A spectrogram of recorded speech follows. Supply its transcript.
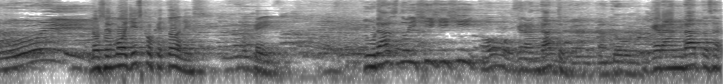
Uy. Los emojis coquetones. Ok. Durazno y jijiji. Oh, gran dato. Tanto. Gran dato. o sea,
